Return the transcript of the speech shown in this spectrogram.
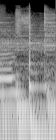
Yes.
